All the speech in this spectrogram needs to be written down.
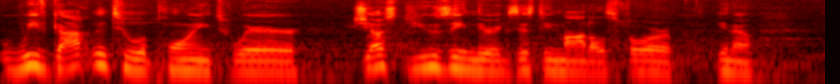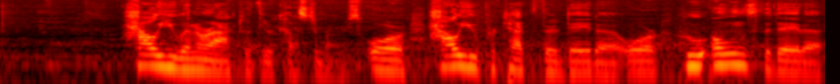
we've gotten to a point where just using their existing models for, you know, how you interact with your customers or how you protect their data or who owns the data.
